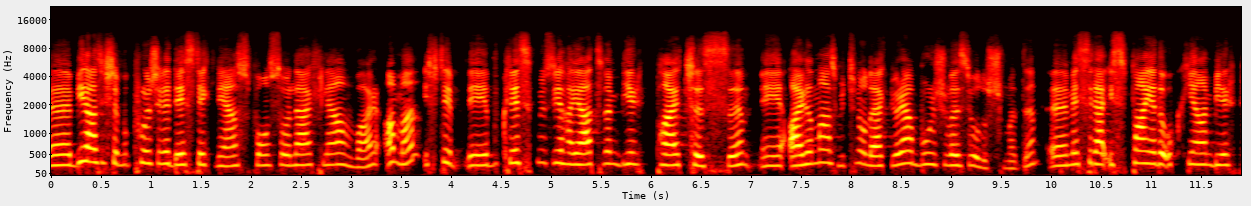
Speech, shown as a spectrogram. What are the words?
e, biraz işte bu projeleri destekleyen sponsorlar falan var ama işte e, bu klasik müziği hayatının bir parçası, e, ayrılmaz bütün olarak gören burjuvazi oluşmadı. E, mesela İspanya'da okuyan bir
